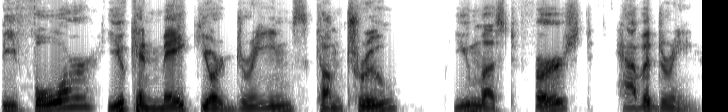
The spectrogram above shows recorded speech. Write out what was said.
Before you can make your dreams come true, you must first have a dream.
